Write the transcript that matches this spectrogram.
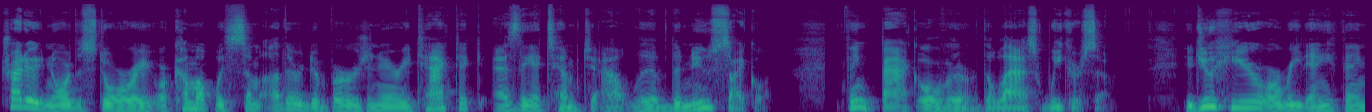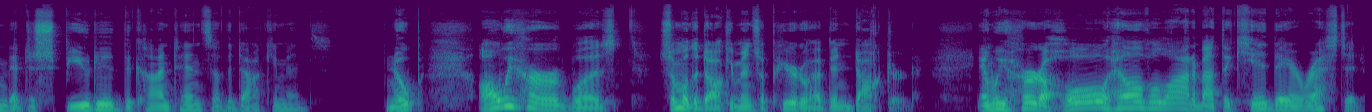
try to ignore the story, or come up with some other diversionary tactic as they attempt to outlive the news cycle. Think back over the last week or so. Did you hear or read anything that disputed the contents of the documents? Nope. All we heard was some of the documents appear to have been doctored. And we heard a whole hell of a lot about the kid they arrested.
